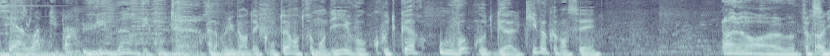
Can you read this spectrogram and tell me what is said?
C'est à moi que tu parles. l'humeur des compteurs. Alors l'humeur des compteurs, autrement dit, vos coups de cœur ou vos coups de gueule. Qui veut commencer? Alors, euh, personne,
